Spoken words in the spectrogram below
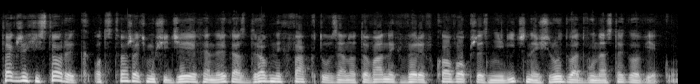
Także historyk odtwarzać musi dzieje Henryka z drobnych faktów zanotowanych wyrywkowo przez nieliczne źródła XII wieku.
